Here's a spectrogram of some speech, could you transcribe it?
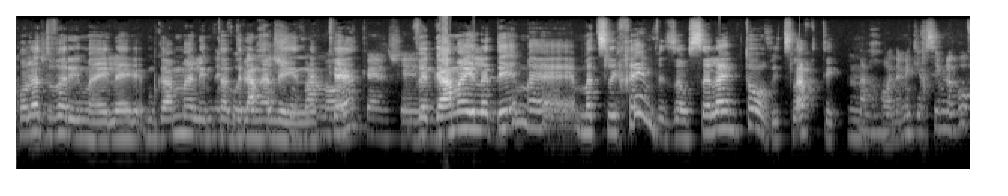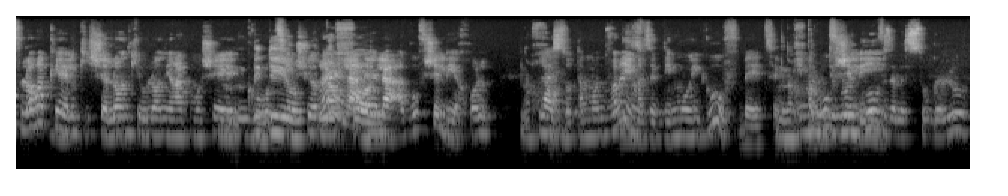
כל הדברים האלה הם גם מעלים את האדרנלין, כן? כן ש... וגם הילדים uh, מצליחים וזה עושה להם טוב, הצלחתי. נכון, הם מתייחסים לגוף לא רק כאל כישלון כי הוא לא נראה כמו בדיוק, שיראה, נכון. אלא, אלא הגוף שלי יכול נכון. לעשות המון דברים, אז זה דימוי גוף בעצם. נכון. אם הגוף דימוי שלי... גוף זה מסוגלות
